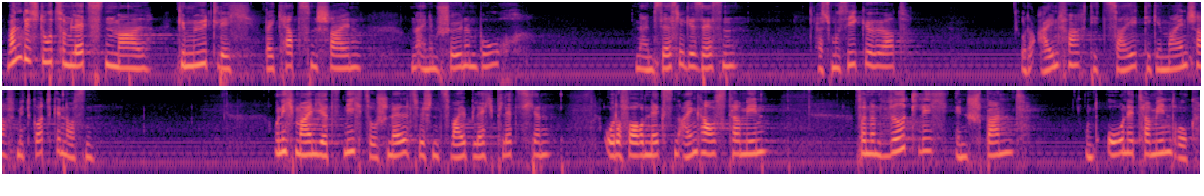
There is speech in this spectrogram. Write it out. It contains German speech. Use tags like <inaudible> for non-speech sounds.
Wann bist du zum letzten Mal gemütlich bei Kerzenschein und einem schönen Buch, in einem Sessel gesessen, hast Musik gehört oder einfach die Zeit, die Gemeinschaft mit Gott genossen. Und ich meine jetzt nicht so schnell zwischen zwei Blechplätzchen oder vor dem nächsten Einkaufstermin, sondern wirklich entspannt und ohne Termindruck.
